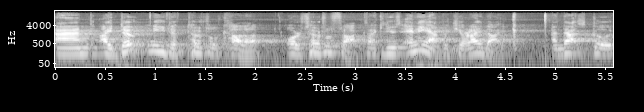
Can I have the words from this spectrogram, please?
and I don't need a total color or a total flux. I can use any aperture I like, and that's good.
